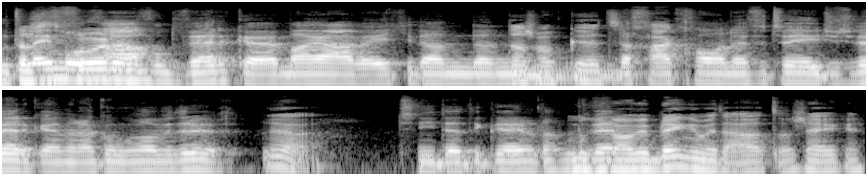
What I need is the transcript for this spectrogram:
moet Dat alleen morgenavond werken, maar ja, weet je, dan, dan, Dat is wel kut. dan ga ik gewoon even twee uurtjes werken en dan kom ik gewoon weer terug. Ja. Het is niet dat ik de hele dag moet, Moet je wel weer brengen met de auto, zeker.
